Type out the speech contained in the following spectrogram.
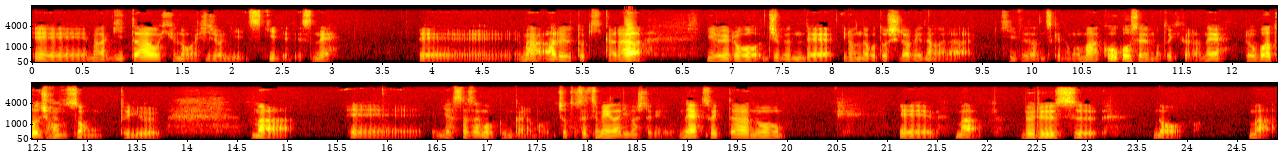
えーまあ、ギターを弾くのが非常に好きでですね、えーまあ、ある時からいろいろ自分でいろんなことを調べながら聞いてたんですけども、まあ、高校生の時からねロバート・ジョンソンという、まあえー安田三郷君からもちょっと説明がありましたけれどもねそういったあの、えーまあ、ブルースの、まあ、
